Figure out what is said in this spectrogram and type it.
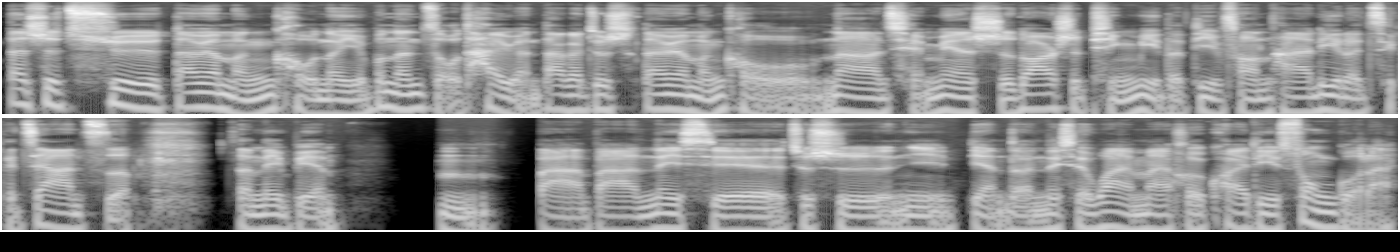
但是去单元门口呢，也不能走太远，大概就是单元门口那前面十多二十平米的地方，它立了几个架子在那边，嗯，把把那些就是你点的那些外卖和快递送过来。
